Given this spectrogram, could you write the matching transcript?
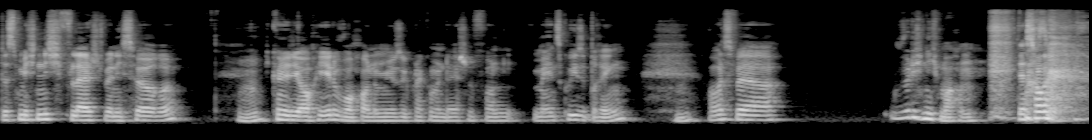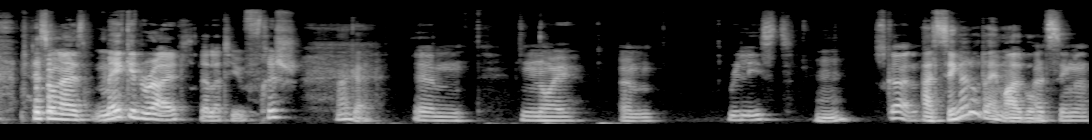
das mich nicht flasht, wenn ich es höre. Mhm. Ich könnte dir auch jede Woche eine Music Recommendation von Main Squeeze bringen. Aber das wäre. Würde ich nicht machen. Der Song, der Song heißt Make It Right, relativ frisch, Ah, geil. ähm, neu ähm, released. Mhm. Ist geil. Als Single oder im Album? Als Single.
